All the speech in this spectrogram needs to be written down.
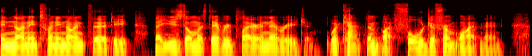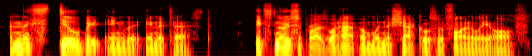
In 1929-30, they used almost every player in their region, were captained by four different white men, and they still beat England in a test. It's no surprise what happened when the shackles were finally off.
